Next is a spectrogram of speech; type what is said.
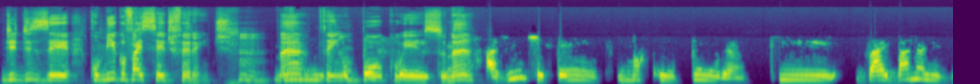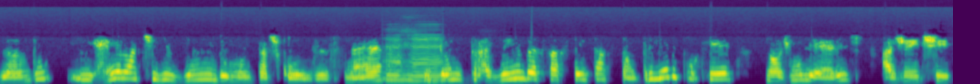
de dizer comigo vai ser diferente, né? Isso, tem um pouco perfeito. isso, né? A gente tem uma cultura que vai banalizando e relativizando muitas coisas, né? Uhum. Então, trazendo essa aceitação. Primeiro porque nós mulheres, a gente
